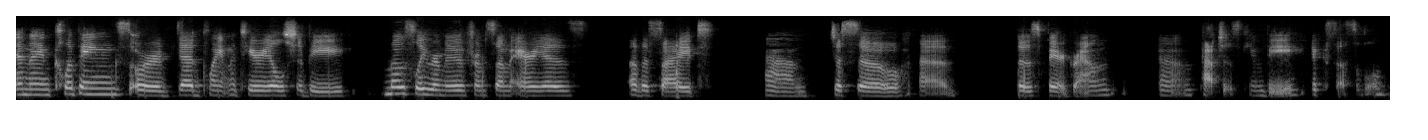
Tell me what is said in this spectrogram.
and then clippings or dead plant material should be mostly removed from some areas of a site um, just so uh, those bare ground um, patches can be accessible.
